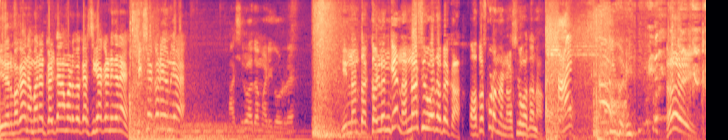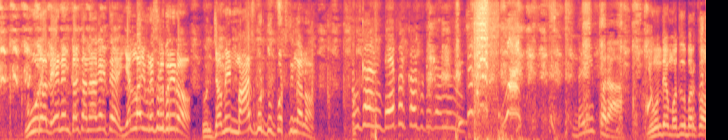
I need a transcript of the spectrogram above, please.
ಈ ನನ್ನ ಮಗ ನಮ್ಮ ಮನೆ ಕಳ್ತನ ಮಾಡ್ಬೇಕಾದ್ರೆ ಸಿಗಾಕೊಂಡಿದ್ದಾನೆ. ಶಿಕ್ಷೆ ಕೊಡಿ ಅವನಿಗೆ ಆಶೀರ್ವಾದ ಮಾಡಿ ಗೌಡ್ರೆ. ನಿನ್ನಂತ ಕಳ್ಳನ್ಗೆ ನನ್ನ ಆಶೀರ್ವಾದ ಬೇಕಾ? ವಾಪಸ್ ಕೊಡು ನನ್ನ ಆಶೀರ್ವಾದನ. ಏಯ್ ಊರಲ್ಲಿ ಏನೇನ್ ಕಳ್ತನ ಆಗೈತೆ ಎಲ್ಲ ಇವನ ಹೆಸರು ಬರೀರೋ. ಇವ್ನ್ ಜಮೀನ್ ಮಾರ್ಸ್ಬಿಟ್ಟು ದುಡ್ಡು ಕೊಡ್ತೀನಿ ನಾನು. ಡೈಪರ ಇವಂದೇ ಮೊದಲು ಬರ್ಕೋ.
